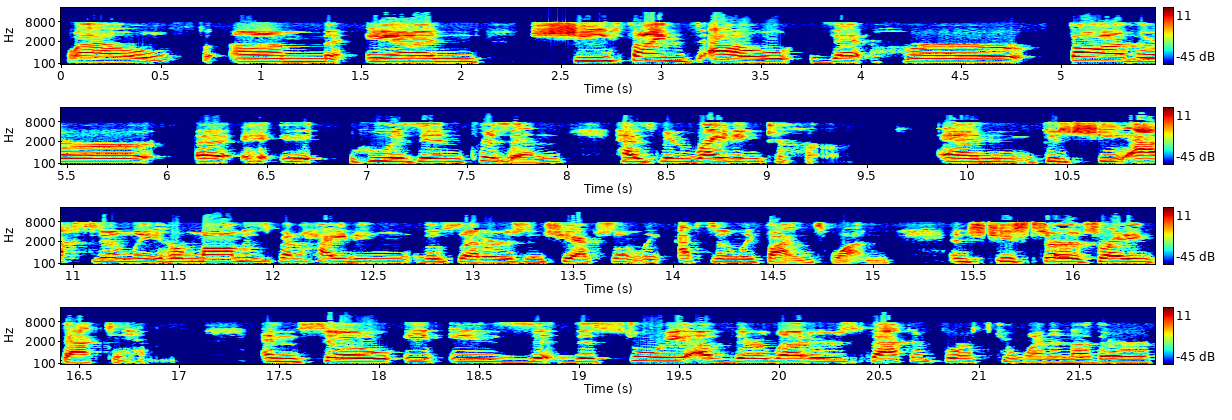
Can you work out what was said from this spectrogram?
12, um, and she finds out that her father, uh, who is in prison, has been writing to her and because she accidentally her mom has been hiding those letters and she accidentally accidentally finds one and she starts writing back to him and so it is the story of their letters back and forth to one another,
